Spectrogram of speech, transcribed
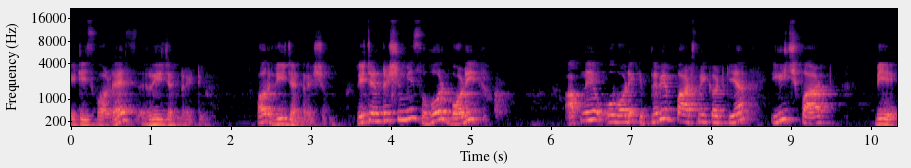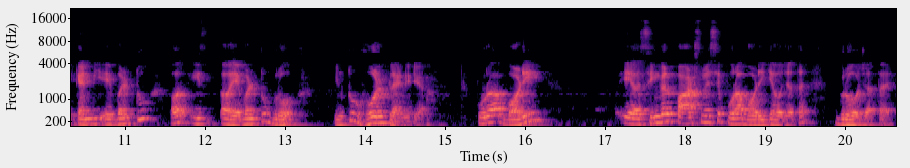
it is called as regenerative और regeneration regeneration means whole body आपने वो बॉडी कितने भी पार्ट्स में कट किया each part be can be able to और is able to grow into whole planaria पूरा बॉडी सिंगल पार्ट्स में से पूरा बॉडी क्या हो जाता है? ग्रो हो जाता है.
